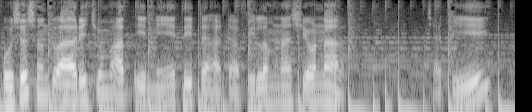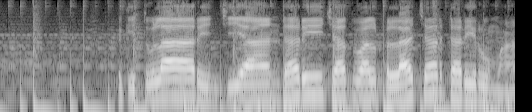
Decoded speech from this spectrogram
Khusus untuk hari Jumat ini tidak ada film nasional. Jadi Begitulah rincian dari jadwal belajar dari rumah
